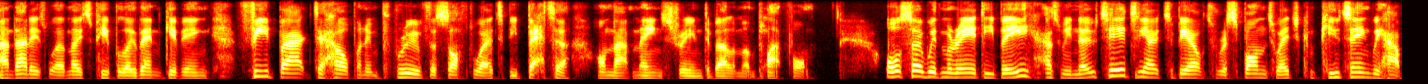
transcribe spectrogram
And that is where most people are then giving feedback to help and improve the software to be better on that mainstream development platform. Also with MariaDB, as we noted, you know, to be able to respond to edge computing, we have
